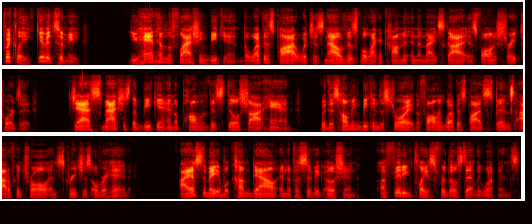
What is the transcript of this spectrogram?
Quickly, give it to me. You hand him the flashing beacon. The weapons pod, which is now visible like a comet in the night sky, is falling straight towards it. Jazz smashes the beacon in the palm of his still shot hand. With his homing beacon destroyed, the falling weapons pod spins out of control and screeches overhead. I estimate it will come down in the Pacific Ocean, a fitting place for those deadly weapons.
